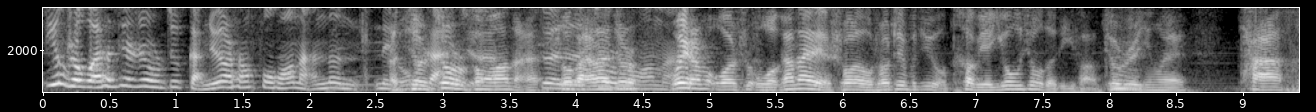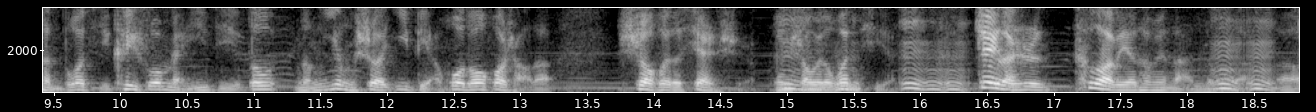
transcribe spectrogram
映射过来，他其实就是就感觉有点像凤凰男的那啊种感觉。就是就是凤凰男，说白了就是凤凰男。为什么我说我刚才也说了，我说这部剧有特别优秀的地方，就是嗯因为它很多集，可以说每一集都能映射一点或多或少的社会的现实跟社会的问题。嗯嗯嗯。这个是特别特别难得的，嗯嗯啊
